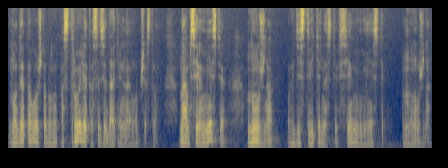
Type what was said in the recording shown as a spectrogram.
Но для того, чтобы мы построили это созидательное общество, нам всем вместе нужно в действительности всем вместе нужно,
